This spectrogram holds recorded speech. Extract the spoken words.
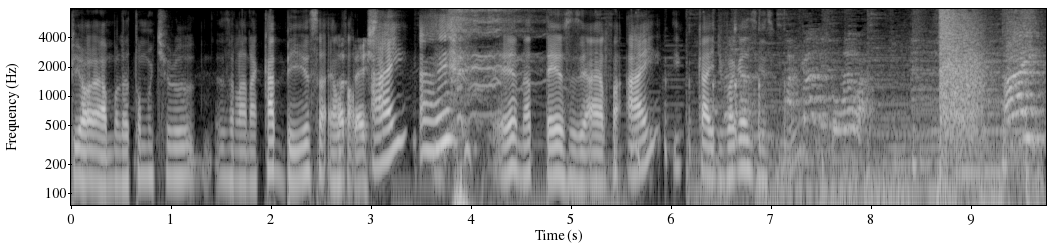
pior, a mulher toma um tiro, sei lá, na cabeça, ela Na fala, testa. ai, Ai! é, na testa, assim, aí ela fala, ai, e cai devagarzinho, assim. Ai!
